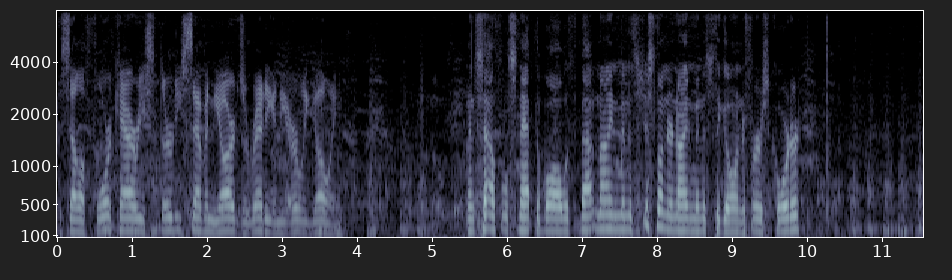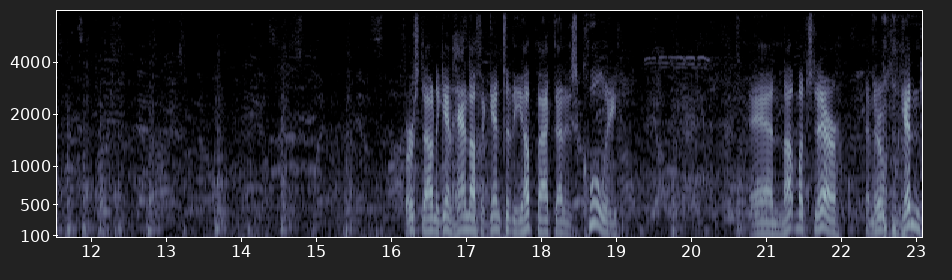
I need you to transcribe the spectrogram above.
Casella four carries, 37 yards already in the early going. And South will snap the ball with about nine minutes, just under nine minutes to go in the first quarter. First down again, handoff again to the up back. That is Cooley. And not much there. And they're again,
